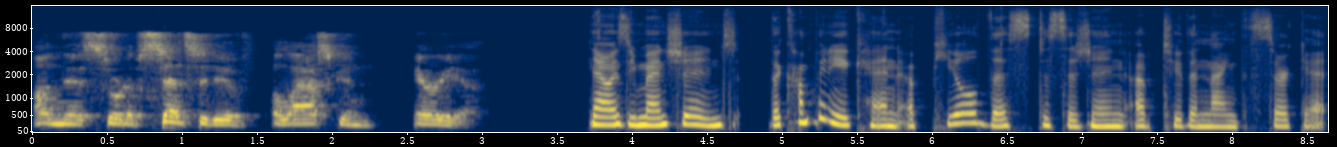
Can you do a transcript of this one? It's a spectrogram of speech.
on this sort of sensitive Alaskan area. Now, as you mentioned, the company can appeal this decision up to the Ninth Circuit.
